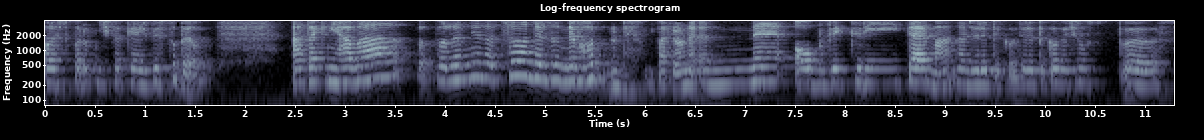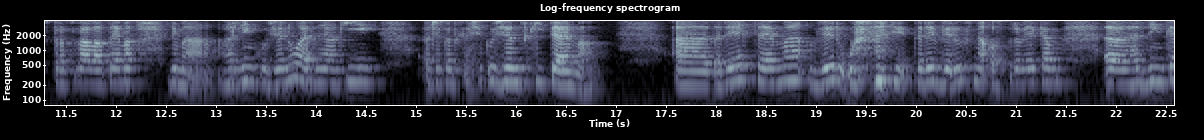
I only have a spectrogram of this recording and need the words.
listopadu knížka Kéž bys tu byl. A ta kniha má podle mě docela nevhod, ne, pardon, ne, neobvyklý téma na Judy Pickle. Judy Pickle většinou zpracovává téma, kde má hrdinku ženu a je to nějaký, řekla bych, až jako ženský téma. A tady je téma viru. tady virus na ostrově, kam uh, hrdinka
